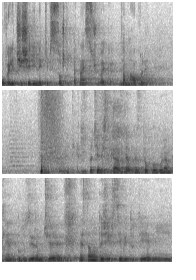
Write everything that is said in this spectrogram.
увеличиш един екип с още 15 човека. Това малко ли? Като спечелиш такава сделка за толкова голям клиент, подозирам, че не само тежи в CV-то ти, ами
